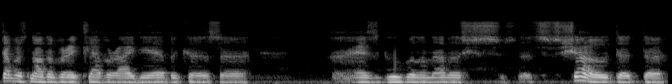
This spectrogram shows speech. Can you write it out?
That was not a very clever idea because, uh, as Google and others sh showed, that uh,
